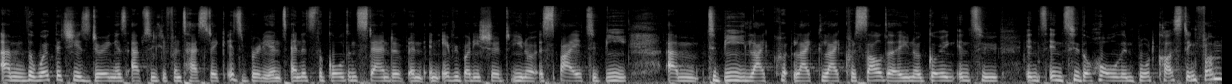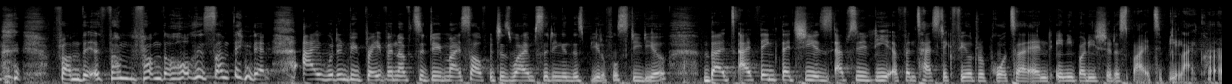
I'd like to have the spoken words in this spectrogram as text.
um, the work that she is doing is absolutely fantastic. It's brilliant and it's the golden standard, and, and everybody should you know aspire to be um, to be like like like Chriselda, you know, going into in, into the hole in broadcasting from from the from from the hole something that I wouldn't be brave enough to do myself, which is why I'm sitting in this beautiful studio. But I think that she is absolutely a fantastic field reporter, and anybody should aspire to be like her.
